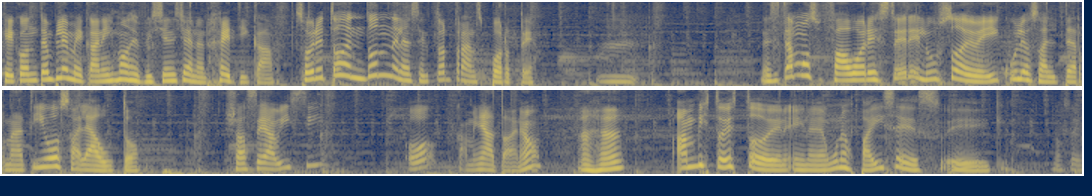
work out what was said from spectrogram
que contemple mecanismos de eficiencia energética, sobre todo en dónde en el sector transporte. Necesitamos favorecer el uso de vehículos alternativos al auto, ya sea bici o caminata, ¿no? Ajá. ¿Han visto esto en, en algunos países? Eh, que- no sé.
